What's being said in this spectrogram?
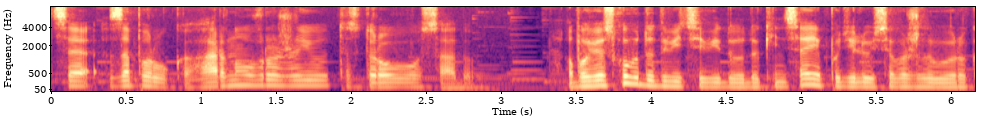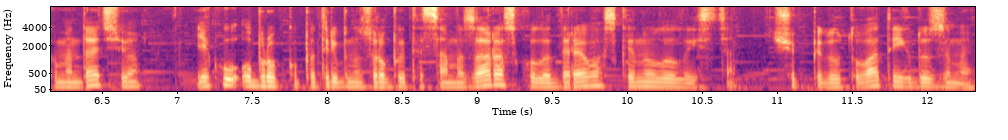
це запорука гарного врожаю та здорового саду. Обов'язково додивіться відео до кінця, я поділюся важливою рекомендацією, яку обробку потрібно зробити саме зараз, коли дерева скинули листя, щоб підготувати їх до зими.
